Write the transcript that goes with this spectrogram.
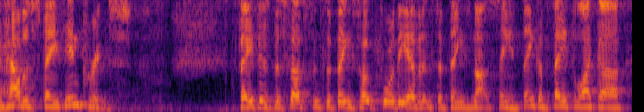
how does faith increase? Faith is the substance of things hoped for, the evidence of things not seen. Think of faith like a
